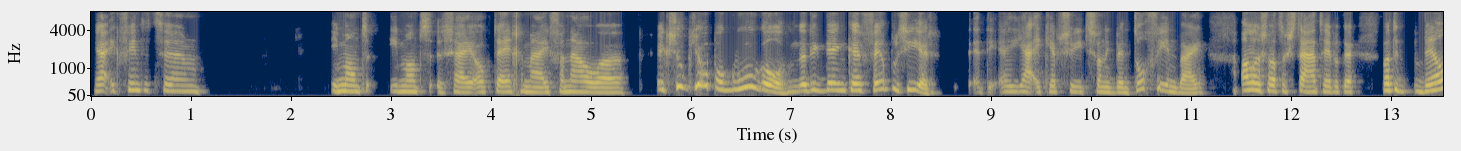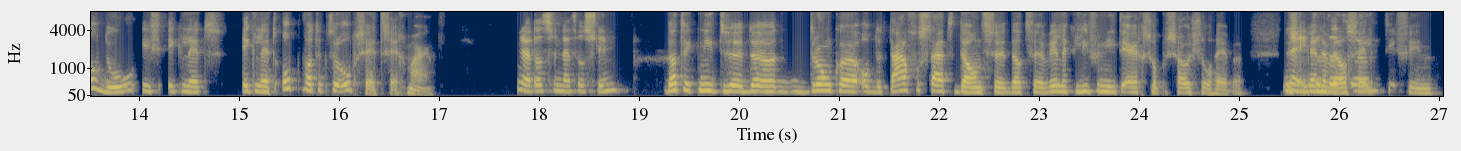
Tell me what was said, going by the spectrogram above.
Ja, ik vind het. Uh, iemand, iemand zei ook tegen mij van nou, uh, ik zoek je op op Google. Dat ik denk, uh, veel plezier. Ja, ik heb zoiets van, ik ben toch vindbaar. Alles wat er staat heb ik er. Wat ik wel doe, is ik let, ik let op wat ik erop zet, zeg maar. Ja, dat is inderdaad heel slim. Dat ik niet uh, de dronken op de tafel sta te dansen, dat uh, wil ik liever niet ergens op een social hebben. Dus nee, ik ben er wel dat, selectief in.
